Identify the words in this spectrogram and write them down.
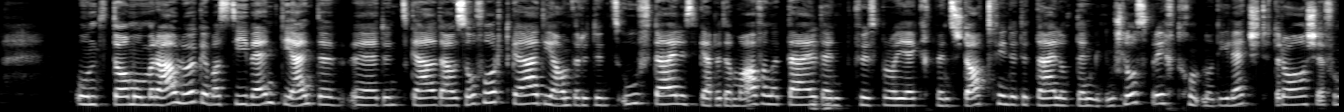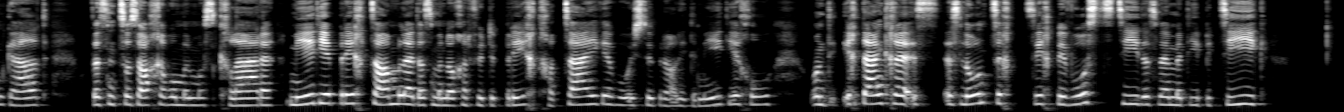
Und da muss man auch schauen, was sie wollen. Die einen äh, das Geld auch sofort geben, die anderen tun es aufteilen. Sie geben am Anfang einen Teil, mhm. dann fürs Projekt, wenn es stattfindet, einen Teil und dann mit dem Schlussbericht kommt noch die letzte Tranche vom Geld. Das sind so Sachen, wo man muss klären, Medienbericht sammeln, dass man nachher für den Bericht kann zeigen, kann, wo ist es überall in den Medien gekommen. Und ich denke, es, es lohnt sich, sich bewusst zu sein, dass wenn man die Beziehung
